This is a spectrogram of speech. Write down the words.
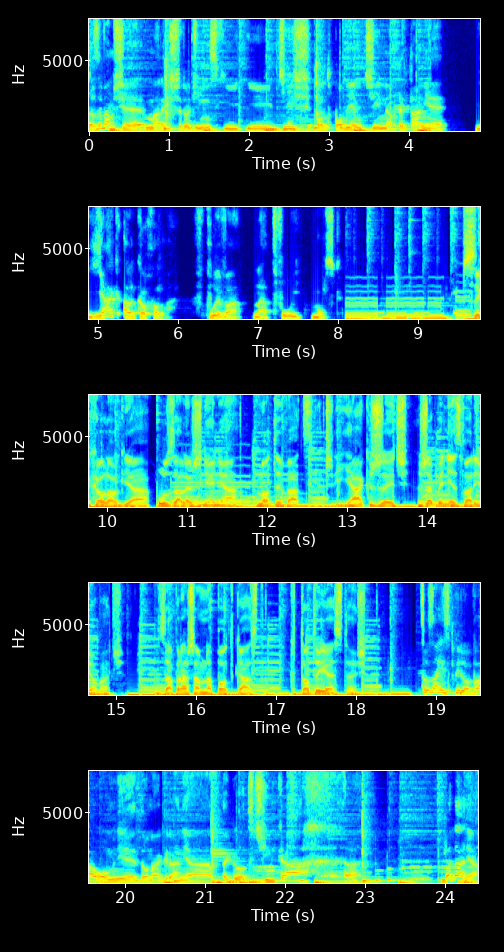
Nazywam się Marek Środziński i dziś odpowiem Ci na pytanie, jak alkohol wpływa na Twój mózg. Psychologia, uzależnienia, motywacje, czyli jak żyć, żeby nie zwariować. Zapraszam na podcast Kto ty jesteś? Co zainspirowało mnie do nagrania tego odcinka? Badania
